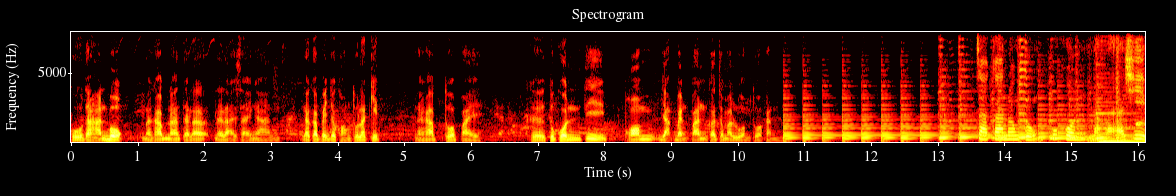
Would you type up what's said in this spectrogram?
ครูทหารบกนะครับนะแต่ละหลายสายงาน แล้วก็เป็นเจ้าของธุรกิจนะครับทั่วไป คือทุกคนที่พร้อมอยากแบ่งปันก็จะมารวมตัวกัน จากการรวมกลุ่มผู้คนหลากหลายอาชีพ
